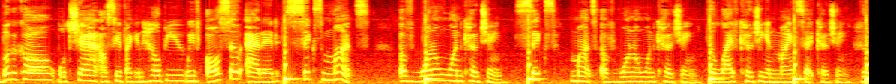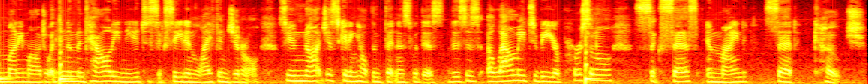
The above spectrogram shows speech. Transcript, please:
Book a call, we'll chat, I'll see if I can help you. We've also added six months of one on one coaching, six months of one on one coaching, the life coaching and mindset coaching, the money module, and the mentality needed to succeed in life in general. So you're not just getting health and fitness with this. This is allow me to be your personal success and mindset coach.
